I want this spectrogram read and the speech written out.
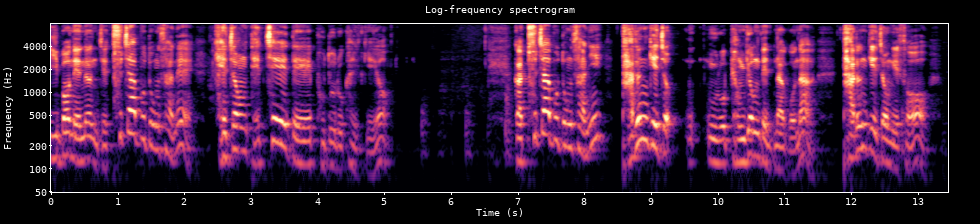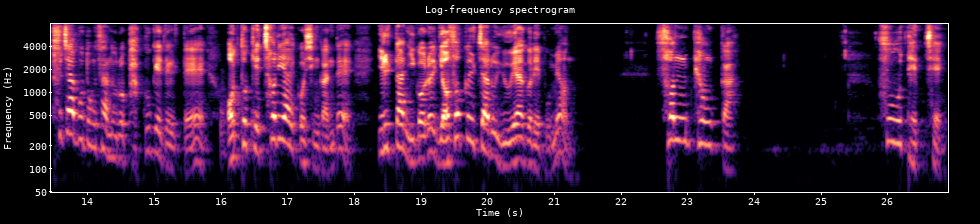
이번에는 이제 투자 부동산의 개정 대체에 대해 보도록 할게요. 그러니까 투자 부동산이 다른 계정으로 변경된다거나 다른 계정에서 투자 부동산으로 바꾸게 될 때 어떻게 처리할 것인가인데 일단 이거를 여섯 글자로 요약을 해보면 선평가 후 대체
